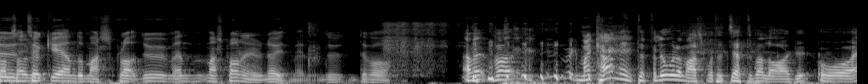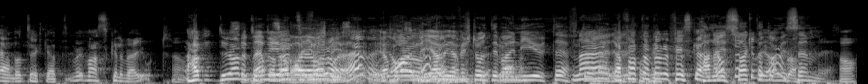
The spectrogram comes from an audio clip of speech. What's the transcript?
du tycker ju ändå matchplan, du, men matchplanen är du nöjd med? Du, det var... Ja, men, vad, man kan inte förlora match mot ett jättebra lag och ändå tycka att vad skulle vi ha gjort? Hade, du hade tyckt att jag bara- jag- jag jag- jag, jag förstår inte vad ni är ute efter. Nej, här. jag fattar att är fiskad. Han har ju sagt att de är bra. sämre. Ja.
